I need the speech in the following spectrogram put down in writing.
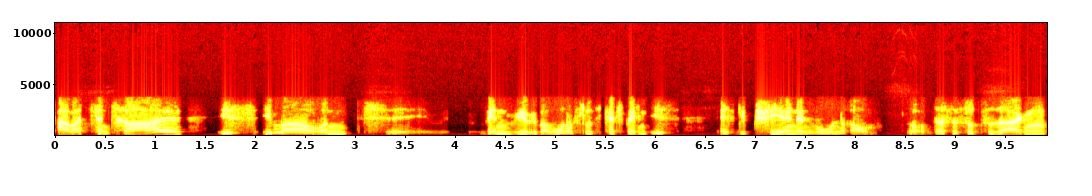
Aber zentral ist immer und äh, wenn wir über Wohnungslosigkeit sprechen, ist, es gibt fehlenden Wohnraum. So, das ist sozusagen,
